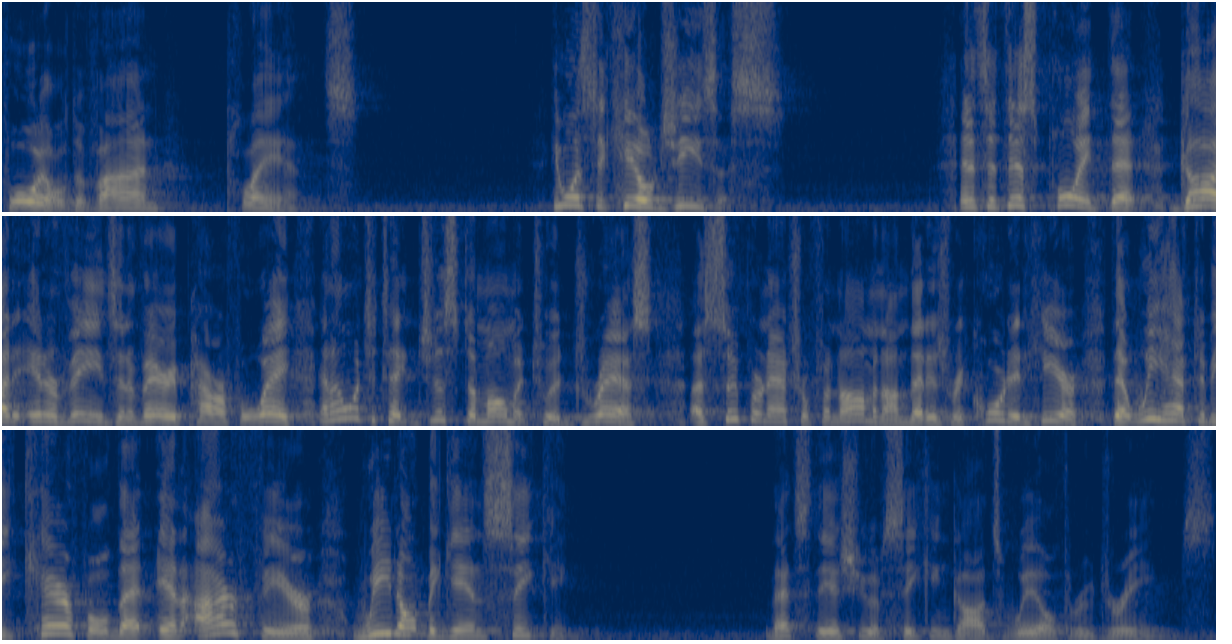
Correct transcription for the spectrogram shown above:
foil divine plans. He wants to kill Jesus. And it's at this point that God intervenes in a very powerful way. And I want to take just a moment to address a supernatural phenomenon that is recorded here that we have to be careful that in our fear we don't begin seeking. That's the issue of seeking God's will through dreams.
